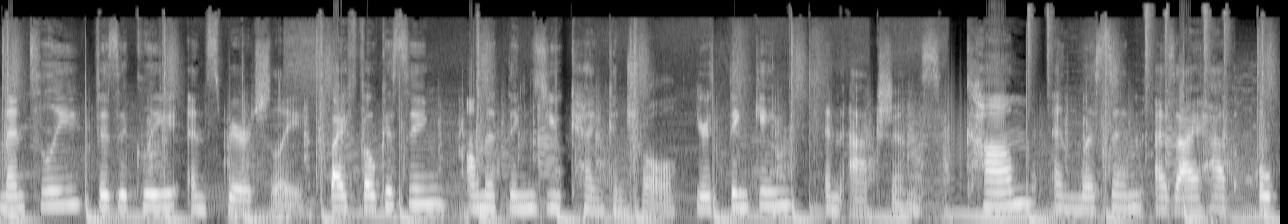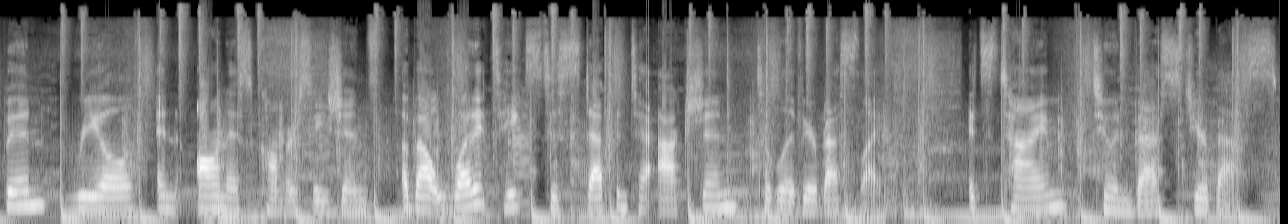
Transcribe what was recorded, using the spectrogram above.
mentally, physically, and spiritually by focusing on the things you can control your thinking and actions. Come and listen as I have open, real, and honest conversations about what it takes to step into action to live your best life. It's time to invest your best.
